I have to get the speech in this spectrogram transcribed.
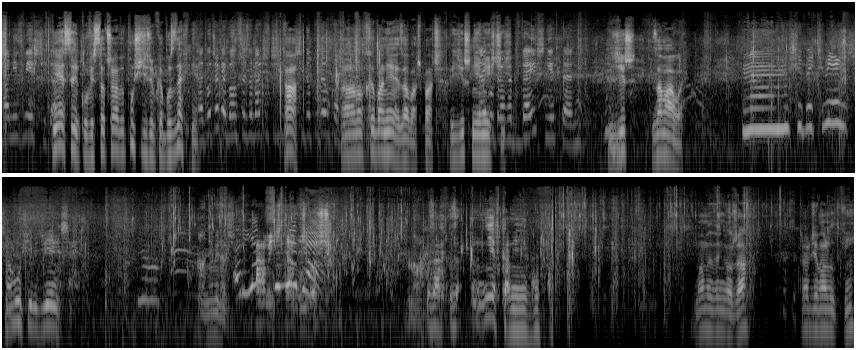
chyba nie zmieści, tak? Nie synku, wiesz co, trzeba wypuścić rybkę, bo zdechnie. Ale poczekaj, bo on chce zobaczyć, czy się A. zmieści do pudełka. A no chyba nie, zobacz, patrz. Widzisz, nie Daj mu mieści się. trochę wejść, niech ten. Widzisz, za małe. No, musi być większy. To musi być większe. No nie widać. A mieć tam gdzieś gościu. No, za, za, nie w kamienie głupku. Mamy węgorza. Wprawdzie malutki,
